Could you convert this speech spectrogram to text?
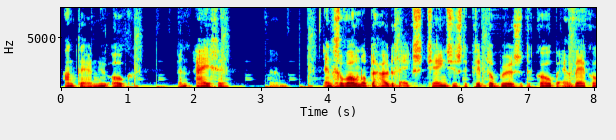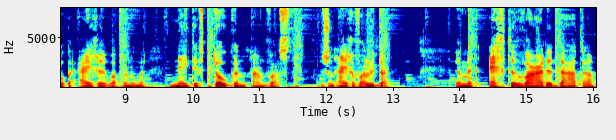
hangt er nu ook een eigen um, En gewoon op de huidige exchanges, de cryptobeurzen, te kopen en verkopen eigen, wat we noemen, native token aan vast. Dus een eigen valuta. En met echte waarde data,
